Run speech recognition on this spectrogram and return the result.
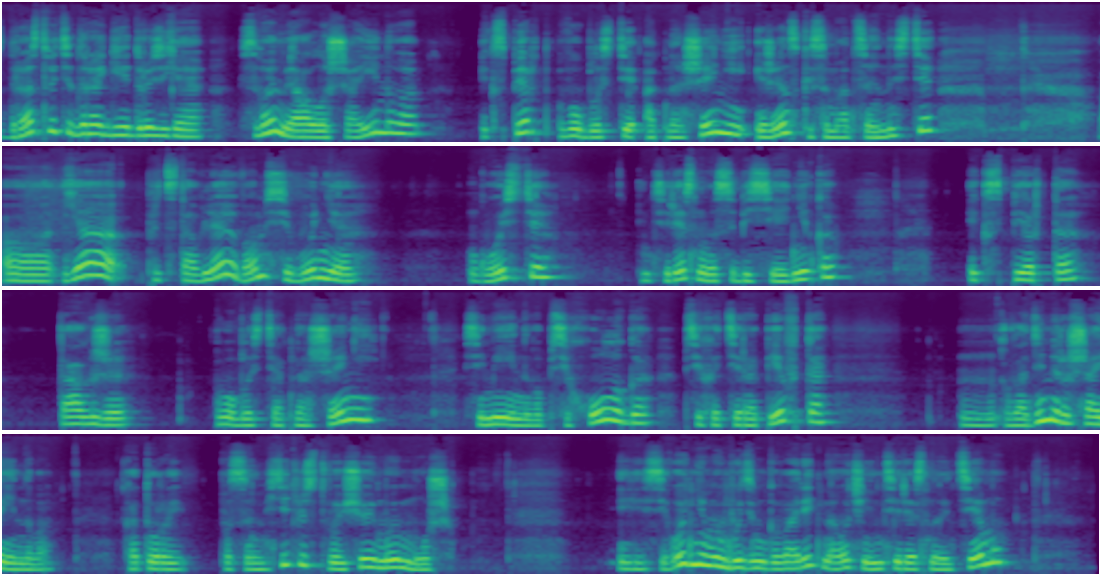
Здравствуйте, дорогие друзья! С вами Алла Шаинова, эксперт в области отношений и женской самоценности. А, я представляю вам сегодня гостя, интересного собеседника, эксперта также в области отношений, семейного психолога, психотерапевта Владимира Шаинова, который по совместительству еще и мой муж. И сегодня мы будем говорить на очень интересную тему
